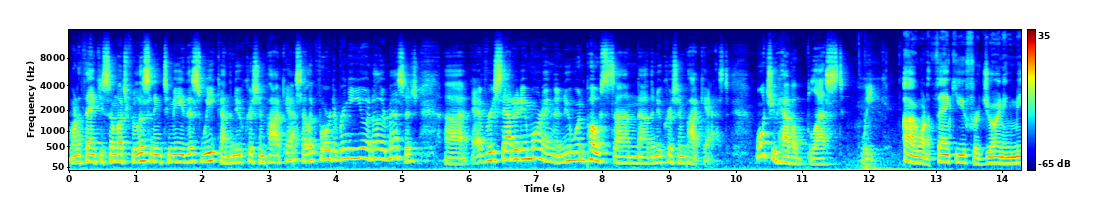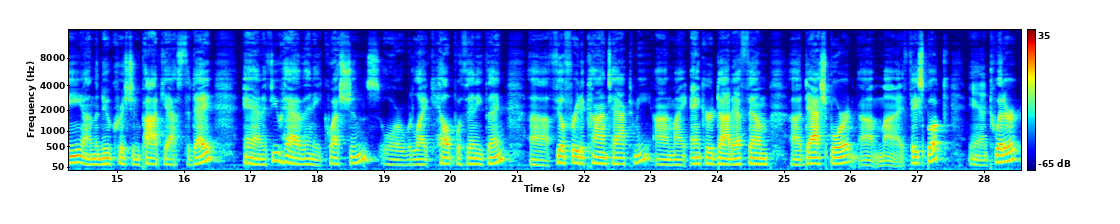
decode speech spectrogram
I want to thank you so much for listening to me this week on the New Christian Podcast. I look forward to bringing you another message uh, every Saturday morning. A new one posts on uh, the New Christian Podcast. Won't you have a blessed week? I want to thank you for joining me on the New Christian Podcast today. And if you have any questions or would like help with anything, uh, feel free to contact me on my anchor.fm uh, dashboard, uh, my Facebook, and Twitter.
